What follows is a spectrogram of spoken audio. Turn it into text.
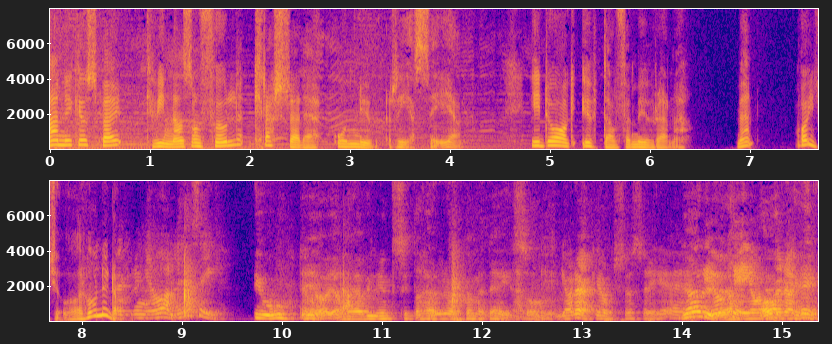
Annika Östberg, kvinnan som full, kraschade och nu reser igen. Idag utanför murarna. Men vad gör hon idag? Röker du ingen vanlig cigg? Jo, det gör jag. Men jag vill ju inte sitta här och röka med dig. Så. Jag röker också så det är, är okej okay om du röker.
